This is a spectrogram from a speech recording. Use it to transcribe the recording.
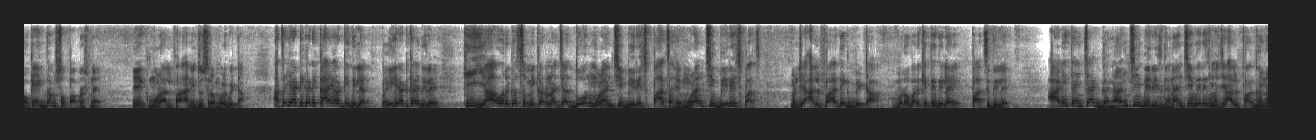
ओके? एकदम सोपा प्रश्न आहे. एक मूळ अल्फा आणि दुसरं मूळ बीटा. आता या ठिकाणी काय अटी दिल्यात? पहिली अट काय दिले की या वर्ग समीकरणाच्या दोन मुळांची बेरीज पाच आहे. मुळांची बेरीज पाच. म्हणजे अल्फा अधिक बीटा बरोबर किती दिलंय? पाच दिलंय. आणि त्यांच्या घनांची बेरीज घनांची बेरीज म्हणजे अल्फा घन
